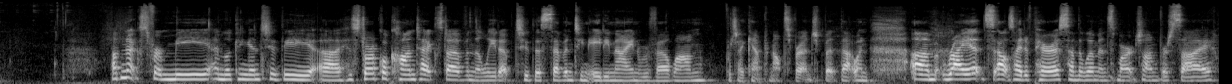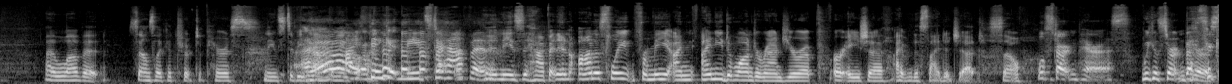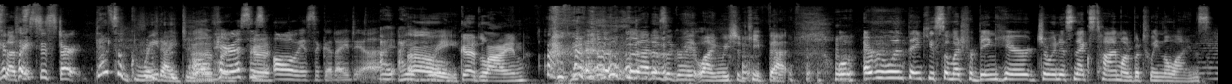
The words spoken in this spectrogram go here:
Up next for me, I'm looking into the uh, historical context of and the lead up to the 1789 Réveillon, which I can't pronounce French, but that one. Um, riots outside of Paris and the Women's March on Versailles. I love it. Sounds like a trip to Paris needs to be happening. I think it needs to happen. It needs to happen. And honestly, for me, I, I need to wander around Europe or Asia. I haven't decided yet. So We'll start in Paris. we can start in That's Paris. a good place to start. That's a great idea. Well, a Paris is always a good idea. I, I Oh, agree. good line. that is a great line. We should keep that. Well, everyone, thank you so much for being here. Join us next time on Between the Lines.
